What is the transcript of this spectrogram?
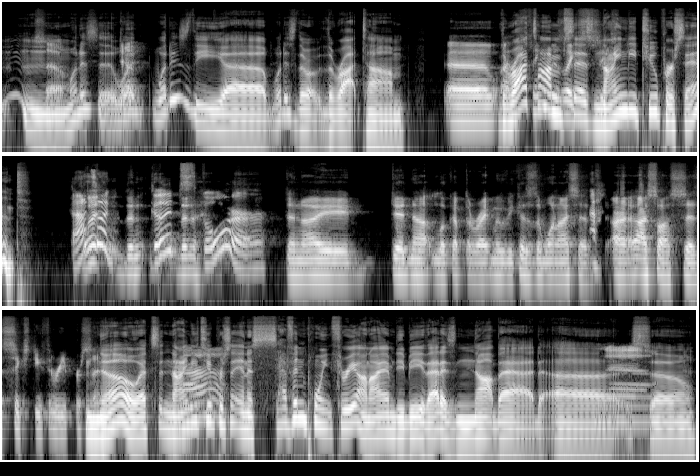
Hmm, so, what is it? What what is the uh, what is the the Rot Tom? Uh, The I Rot Tom like says ninety two percent. That's What? a Then- good then- score. Then I did not look up the right movie because the one I said I, I saw said sixty three percent. No, that's a ninety two percent and a seven point three on IMDb. That is not bad. Uh, No. So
